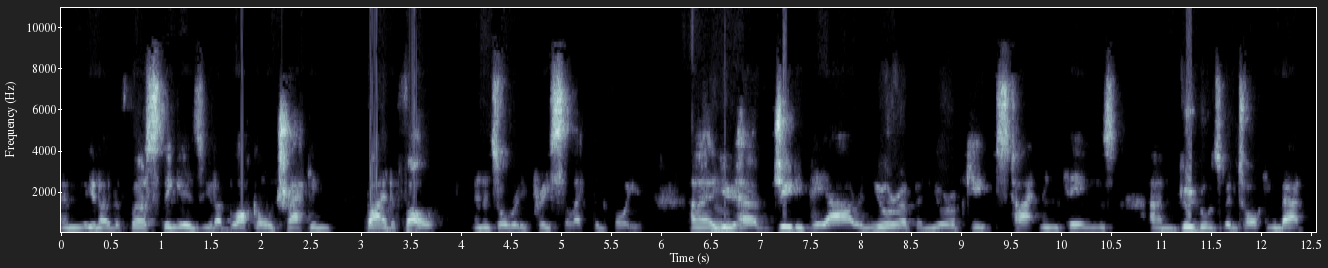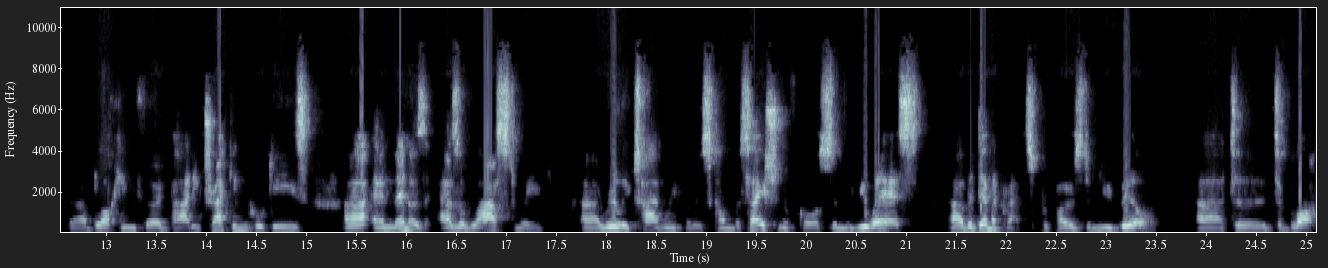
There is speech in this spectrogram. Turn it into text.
and you know the first thing is you know block all tracking by default, and it's already pre-selected for you. Uh, You have GDPR in Europe, and Europe keeps tightening things. Um, Google's been talking about uh, blocking third-party tracking cookies. Uh, and then as, as of last week, uh, really timely for this conversation, of course, in the US, uh, the Democrats proposed a new bill uh, to, to block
